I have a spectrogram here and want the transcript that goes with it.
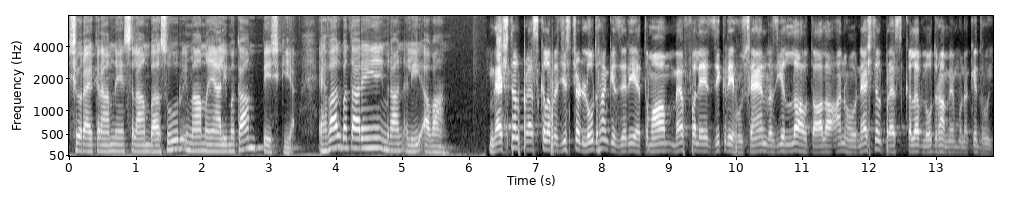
شعراء کرام نے سلام باسور امام علی مقام پیش کیا۔ احوال بتا رہے ہیں Imran Ali Awan national press club registered Lodhra کے زیر اہتمام محفل ذکر حسین رضی اللہ تعالی عنہ نیشنل پریس کلب لودھرا میں منعقد ہوئی۔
